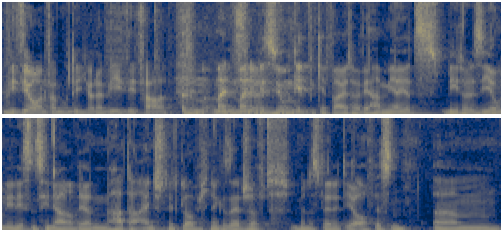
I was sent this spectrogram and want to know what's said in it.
Vision, vermute ich, oder wie sieht es aus? Also mein, meine Vision geht, geht weiter. Wir haben ja jetzt Digitalisierung, die nächsten zehn Jahre werden ein harter Einschnitt, glaube ich, in der Gesellschaft. Das werdet ihr auch wissen. Ähm,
